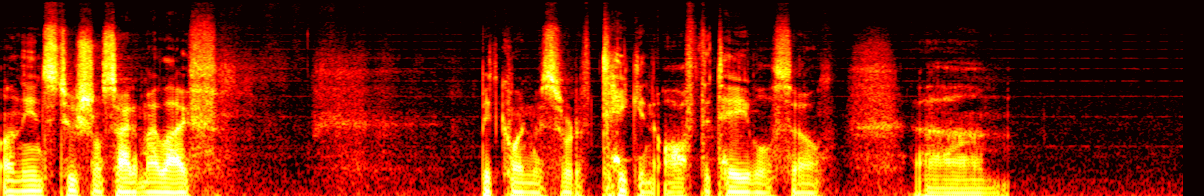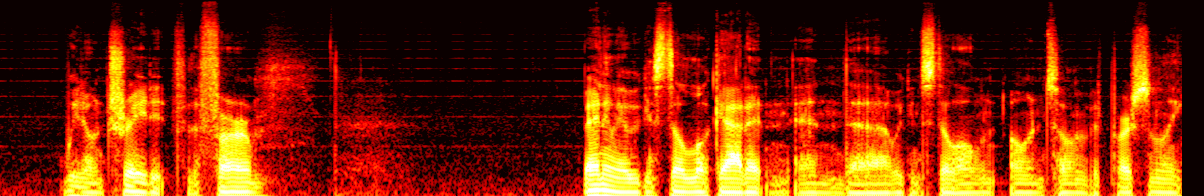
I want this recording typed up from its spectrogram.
on the institutional side of my life, Bitcoin was sort of taken off the table, so um, we don't trade it for the firm. But anyway, we can still look at it and, and uh, we can still own own some of it personally.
